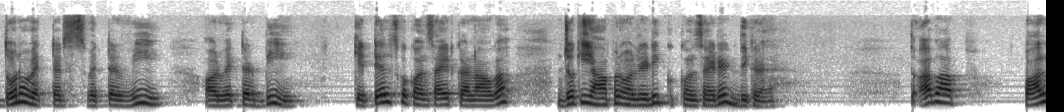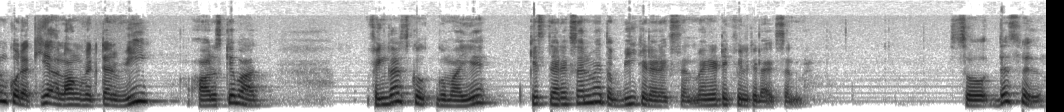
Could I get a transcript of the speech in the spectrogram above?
दोनों वेक्टर्स वेक्टर वी और वेक्टर बी के टेल्स को कॉन्साइड करना होगा, जो कि यहाँ पर ऑलरेडी कॉन्साइडेड दिख रहे हैं। तो अब आप पाल्म को रखिए अलॉन्ग वेक्टर वी और उसके बाद फिंगर्स को घुमाइए। किस डायरेक्शन में? तो बी के डायरेक्शन मैग्नेटिक फ़ील्ड के डायरेक्शन में। So this will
